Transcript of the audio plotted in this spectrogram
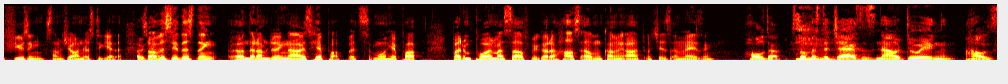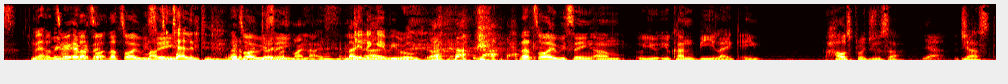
fusing some genres together. Okay. So obviously, this thing um, that I'm doing now is hip hop. It's more hip hop. But in Paul and myself, we got a house album coming out, which is amazing. Hold up. So Mr. Jazz is now doing house. Yeah, That's, do why, that's, why, that's why we saying multi-talented. What That's am why I we doing saying with my life? Like, Killing uh, every road. that's why we saying um you you can't be like a house producer Yeah. just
